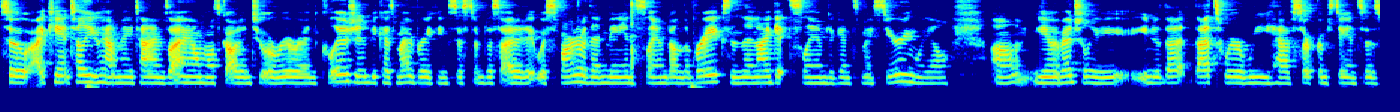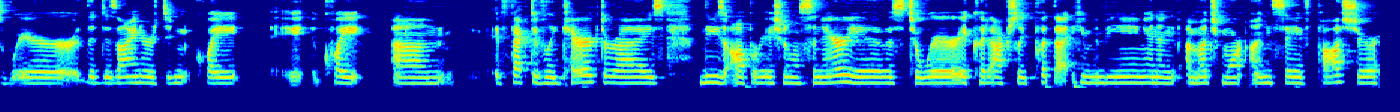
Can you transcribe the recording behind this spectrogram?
So i can't tell you how many times i almost got into a rear end collision because my braking system decided it was smarter than me and slammed on the brakes and then i get slammed against my steering steering wheel um, you know eventually you know that that's where we have circumstances where the designers didn't quite eh, quite um, effectively characterize these operational scenarios to where it could actually put that human being in an, a much more unsafe posture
